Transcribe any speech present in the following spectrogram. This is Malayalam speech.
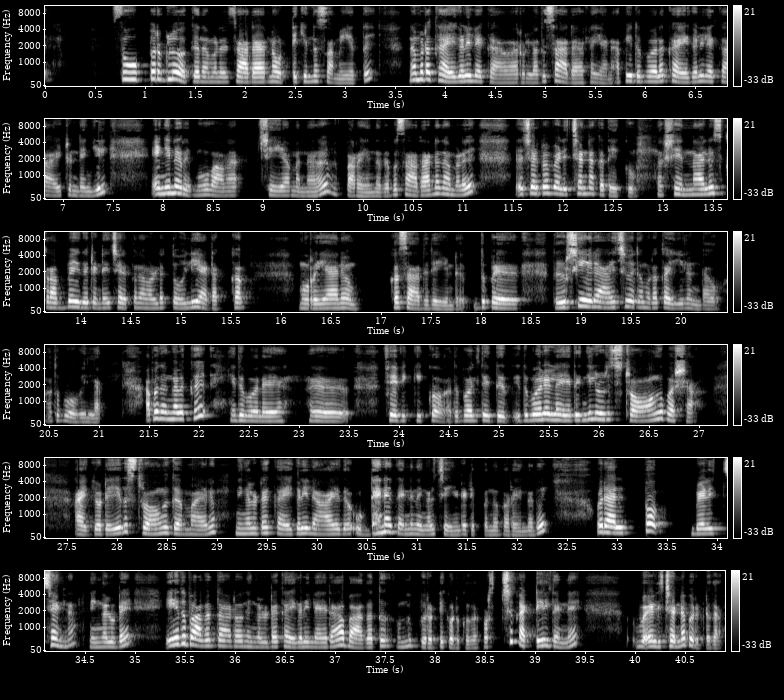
സൂപ്പർ ഗ്ലൂ ഒക്കെ നമ്മൾ സാധാരണ ഒട്ടിക്കുന്ന സമയത്ത് നമ്മുടെ കൈകളിലൊക്കെ ആവാറുള്ളത് സാധാരണയാണ്. അപ്പോൾ ഇതുപോലെ കൈകളിലൊക്കെ ആയിട്ടുണ്ടെങ്കിൽ എങ്ങനെ റിമൂവ് ആവാൻ ചെയ്യാമെന്നാണ് പറയുന്നത്. അപ്പോൾ സാധാരണ നമ്മൾ ചിലപ്പോൾ വെളിച്ചെണ്ണ ഒക്കെ തേക്കും. പക്ഷെ എന്നാലും സ്ക്രബ് ചെയ്തിട്ടുണ്ടെങ്കിൽ ചിലപ്പോൾ നമ്മളുടെ തൊലി അടക്കം മുറിയാനും ഒക്കെ സാധ്യതയുണ്ട്. ഇത് തീർച്ചയായും ഒരാഴ്ച വരെ നമ്മുടെ കയ്യിലുണ്ടാവും. അത് പോവില്ല. അപ്പോൾ നിങ്ങൾക്ക് ഇതുപോലെ ഫെവിക്കിക്കോ അതുപോലത്തെ ഇത് ഇതുപോലെയുള്ള ഏതെങ്കിലും ഒരു സ്ട്രോങ് പശ ആയിക്കോട്ടെ ഏത് സ്ട്രോങ് ഗമ്മായാലും നിങ്ങളുടെ കൈകളിലായത് ഉടനെ തന്നെ നിങ്ങൾ ചെയ്യേണ്ട ടിപ്പ് എന്ന് പറയുന്നത് ഒരല്പം വെളിച്ചെണ്ണ നിങ്ങളുടെ ഏത് ഭാഗത്താണോ നിങ്ങളുടെ കൈകളിലായത് ആ ഭാഗത്ത് ഒന്ന് പുരട്ടി കൊടുക്കുക. കുറച്ച് കട്ടിയിൽ തന്നെ വെളിച്ചെണ്ണ പുരട്ടുക.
